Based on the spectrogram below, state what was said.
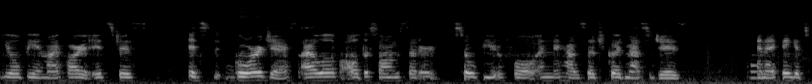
"You'll Be in My Heart." It's just, it's gorgeous. I love all the songs that are so beautiful and they have such good messages. And I think it's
